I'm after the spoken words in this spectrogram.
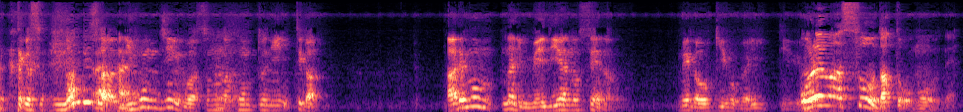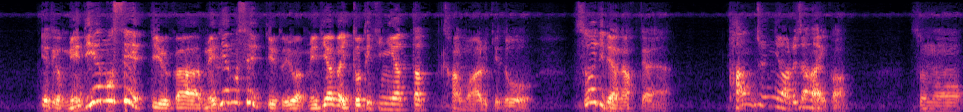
ん。てかそなんでさ、はいはい。日本人はそんな本当に、てかあれも何メディアのせいなの？目が大きい方がいいっていう。俺はそうだと思うね。いやてかメディアのせいっていうかメディアのせいっていうと要はメディアが意図的にやった感はあるけどそういうわけではなくて単純にあれじゃないか。その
